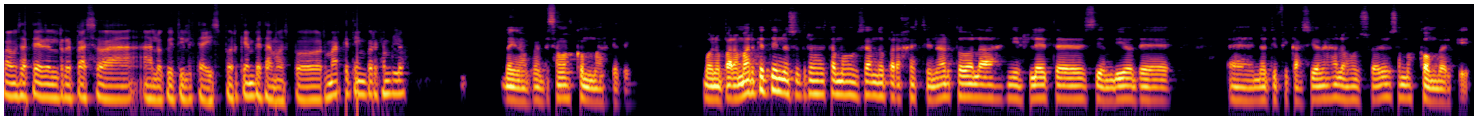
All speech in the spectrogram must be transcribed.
vamos a hacer el repaso a, a lo que utilizáis. ¿Por qué empezamos? ¿Por marketing, por ejemplo? Venga, pues empezamos con marketing. Bueno, para marketing nosotros estamos usando para gestionar todas las newsletters y envíos de eh, notificaciones a los usuarios, usamos ConvertKit.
